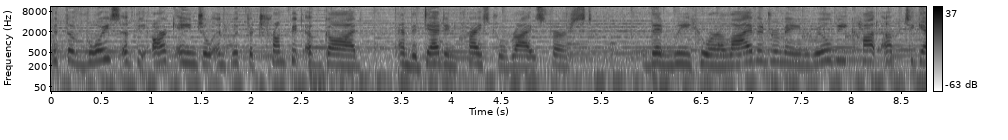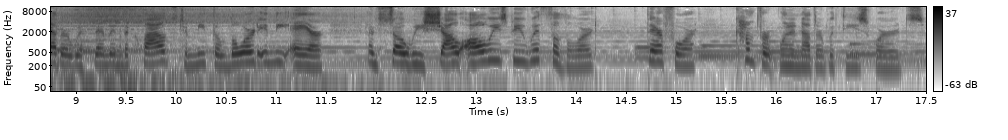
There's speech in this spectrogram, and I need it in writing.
with the voice of the archangel, and with the trumpet of God, and the dead in Christ will rise first. Then we who are alive and remain will be caught up together with them in the clouds to meet the Lord in the air, and so we shall always be with the Lord. Therefore, comfort one another with these words.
